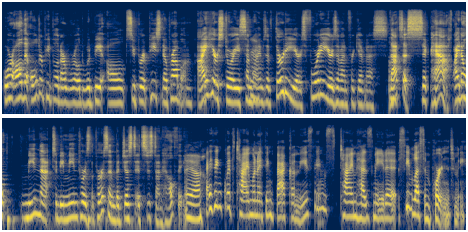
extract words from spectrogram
or all the older people in our world would be all super at peace, no problem. I hear stories sometimes of 30 years, 40 years of unforgiveness. That's a sick path. I don't mean that to be mean towards the person, but just it's just unhealthy. Yeah. I think with time, when I think back on these things, time has made it seem less important to me.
